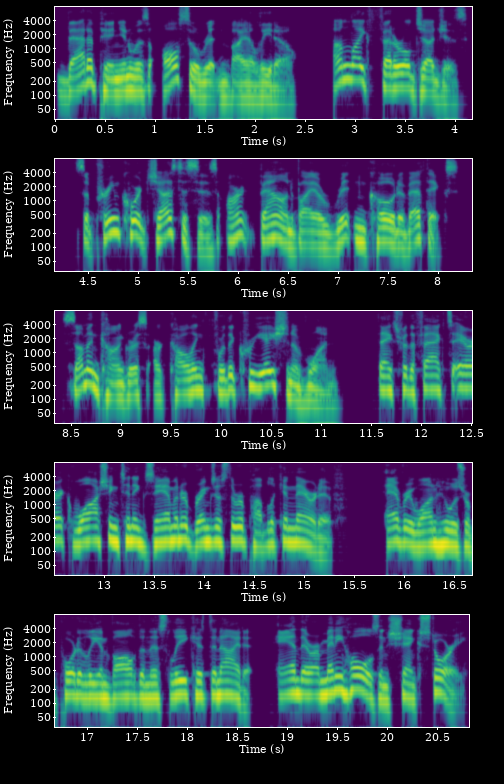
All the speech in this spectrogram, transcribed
That opinion was also written by Alito. Unlike federal judges, Supreme Court justices aren't bound by a written code of ethics. Some in Congress are calling for the creation of one. Thanks for the facts, Eric. Washington Examiner brings us the Republican narrative. Everyone who was reportedly involved in this leak has denied it, and there are many holes in Schenck's story.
